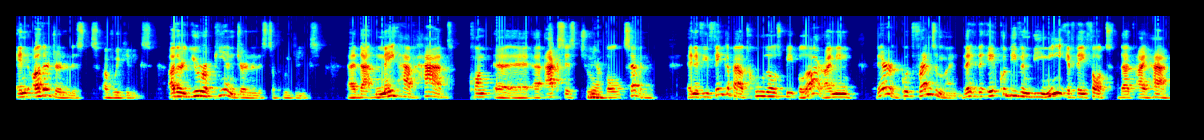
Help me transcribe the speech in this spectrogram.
and other journalists of WikiLeaks, other European journalists of WikiLeaks uh, that may have had con- uh, uh, access to yeah. Vault 7. And if you think about who those people are, I mean, they're good friends of mine. They, they, it could even be me if they thought that I had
